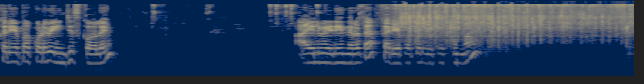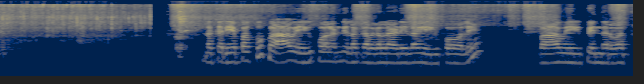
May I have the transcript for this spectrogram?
కరివేపాకు కూడా వేయించేసుకోవాలి. ఆయిల్ వేడైన తర్వాత కరివేపాకు కూడా వేసేసుకుందాం. ఇలా కరివేపాకు బాగా వేగిపోవాలండి. ఇలా గలగలాడేలా వేగిపోవాలి. బాగా వేగిపోయిన తర్వాత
